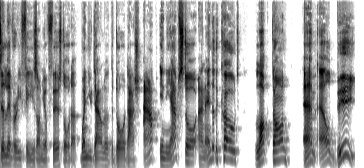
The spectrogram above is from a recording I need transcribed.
delivery fees on your first order when you download the DoorDash app in the App Store and enter the code locked on MLB.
